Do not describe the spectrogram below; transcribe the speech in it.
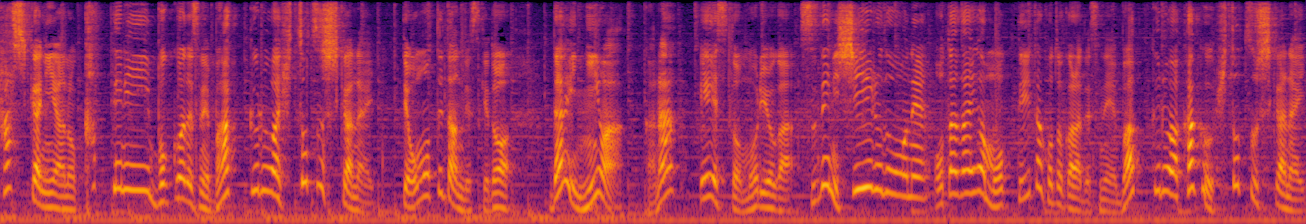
確かにあの勝手に僕はですねバックルは1つしかないって思ってたんですけど第2話かな？エースと森尾がすでにシールドをねお互いが持っていたことからですねバックルは各1つしかない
